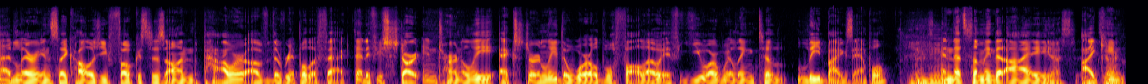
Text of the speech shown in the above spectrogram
Adlerian psychology focuses on the power of the ripple effect. That if you start internally, externally, the world will follow if you are willing to lead by example. Mm-hmm. And that's something that I Yes, I came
